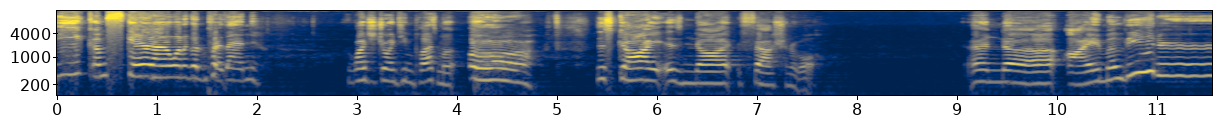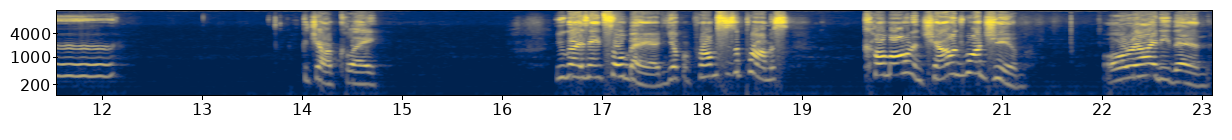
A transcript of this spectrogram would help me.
Eek, I'm scared. I don't want to go to prison. Why'd you join Team Plasma? Ugh! This guy is not fashionable. And, uh, I'm a leader. Good job, Clay. You guys ain't so bad. Yep, a promise is a promise. Come on and challenge my gym. Alrighty then.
